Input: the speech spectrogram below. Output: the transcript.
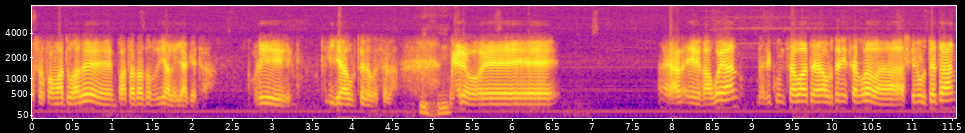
oso famatu gade patata tortilla lehiaketa. Hori ila urtero bezala. Mhm. Gero, e, e, gauean, berrikuntza bat eh, aurten izango da, ba, azken urtetan,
